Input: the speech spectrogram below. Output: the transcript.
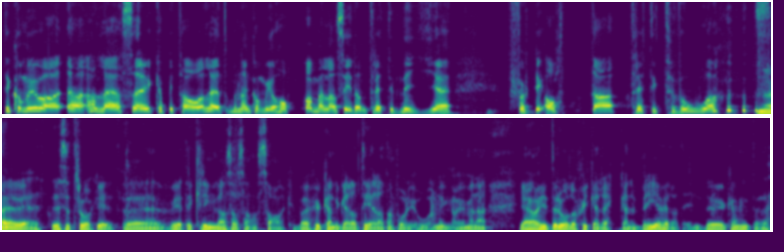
det kommer ju vara, ja, han läser kapitalet men han kommer ju hoppa mellan sidan 39, 48, 32. Nej, jag vet. Det är så tråkigt. Uh, vet du, Kringlan sa samma sak. Hur kan du garantera att han får det i ordning? Och jag menar, jag har ju inte råd att skicka räckade brev hela tiden. Det kan inte...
